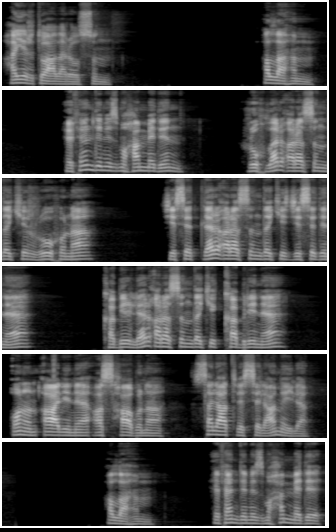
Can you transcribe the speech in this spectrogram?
hayır dualar olsun. Allah'ım, Efendimiz Muhammed'in ruhlar arasındaki ruhuna, cesetler arasındaki cesedine, kabirler arasındaki kabrine, onun aline, ashabına salat ve selam eyle. Allah'ım, Efendimiz Muhammed'i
